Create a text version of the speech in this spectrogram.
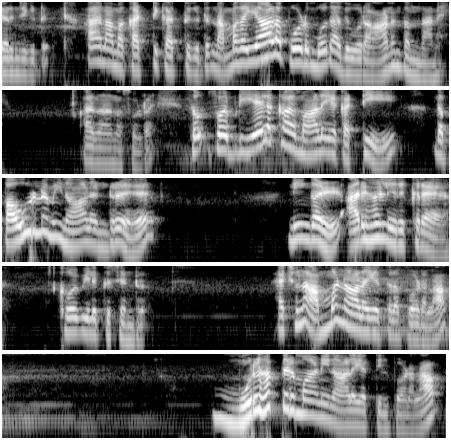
தெரிஞ்சுக்கிட்டு அதை நம்ம கட்டி கற்றுக்கிட்டு நம்ம கையால் போடும்போது அது ஒரு ஆனந்தம் தானே? அதுதான் நான் சொல்கிறேன் ஸோ ஸோ இப்படி ஏலக்காய் மாலையை கட்டி இந்த பௌர்ணமி நாளன்று நீங்கள் அருகில் இருக்கிற கோவிலுக்கு சென்று ஆக்சுவலாக அம்மன் ஆலயத்தில் போடலாம். முருகப்பெருமானின் ஆலயத்தில் போடலாம்.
